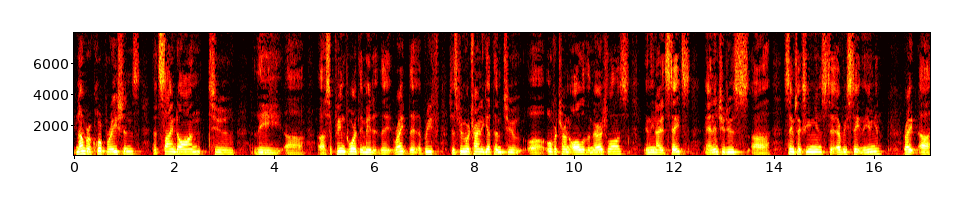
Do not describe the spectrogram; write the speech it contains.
number of corporations that signed on to the uh, uh, Supreme Court. They made it, they, right, the, a brief to the Supreme Court trying to get them to uh, overturn all of the marriage laws in the United States and introduce uh, same-sex unions to every state in the union, right? Uh,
